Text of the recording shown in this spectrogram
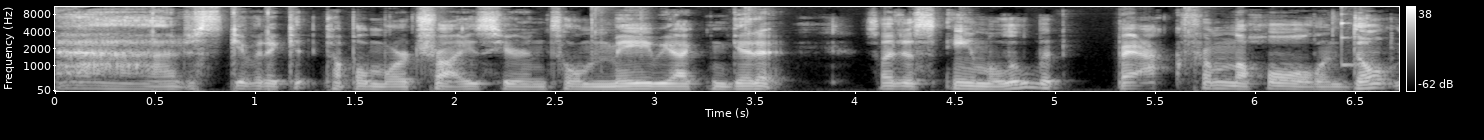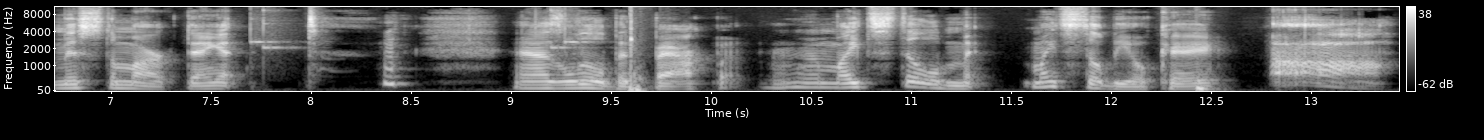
Ah, just give it a couple more tries here until maybe I can get it. So I just aim a little bit back from the hole and don't miss the mark. Dang it! I was a little bit back, but it might still might still be okay. Ah,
